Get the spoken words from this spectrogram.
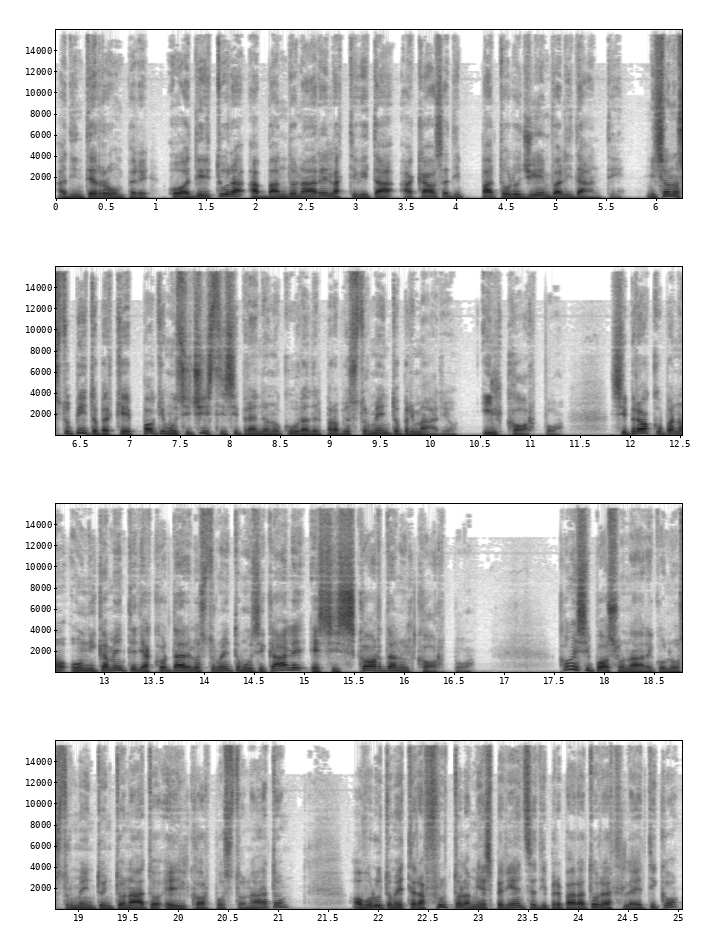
ad interrompere o addirittura abbandonare l'attività a causa di patologie invalidanti. Mi sono stupito perché pochi musicisti si prendono cura del proprio strumento primario, il corpo. Si preoccupano unicamente di accordare lo strumento musicale e si scordano il corpo. Come si può suonare con lo strumento intonato e il corpo stonato? Ho voluto mettere a frutto la mia esperienza di preparatore atletico,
